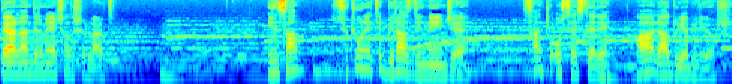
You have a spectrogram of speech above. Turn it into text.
değerlendirmeye çalışırlardı. İnsan sükuneti biraz dinleyince sanki o sesleri hala duyabiliyor.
